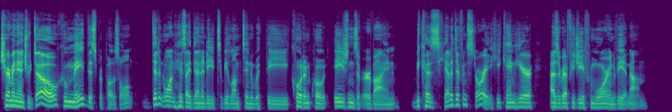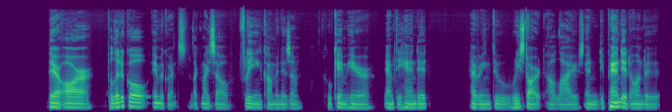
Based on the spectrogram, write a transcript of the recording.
Chairman Andrew Do, who made this proposal, didn't want his identity to be lumped in with the quote unquote Asians of Irvine because he had a different story. He came here as a refugee from war in Vietnam. There are political immigrants like myself fleeing communism who came here empty handed, having to restart our lives, and depended on the,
